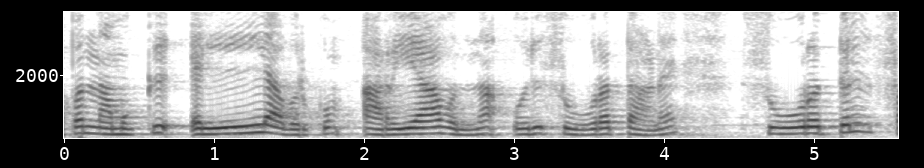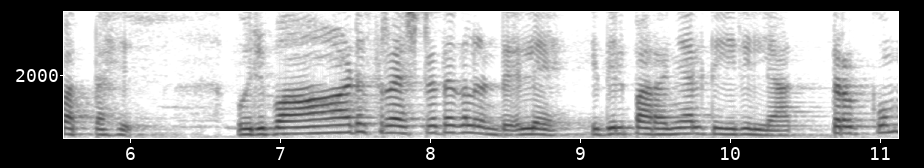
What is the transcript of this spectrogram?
അപ്പം നമുക്ക് എല്ലാവർക്കും അറിയാവുന്ന ഒരു സൂറത്താണ് സൂറത്തുൽ ഫത്തഹ്. ഒരുപാട് ശ്രേഷ്ഠതകളുണ്ട് അല്ലേ? ഇതിൽ പറഞ്ഞാൽ തീരില്ല. അത്രക്കും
